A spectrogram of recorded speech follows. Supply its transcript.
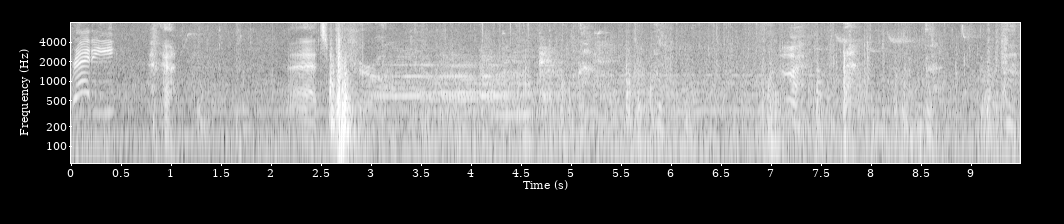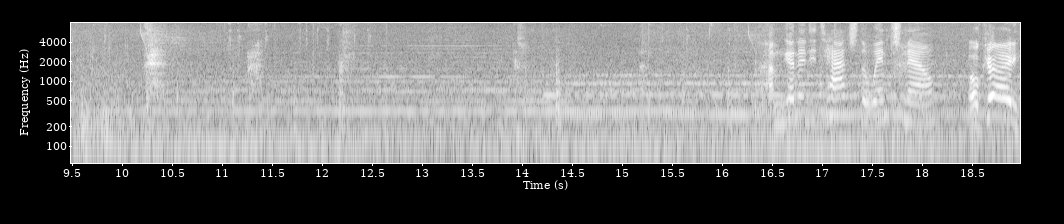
ready. That's my girl. I'm gonna detach the winch now. Okay.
